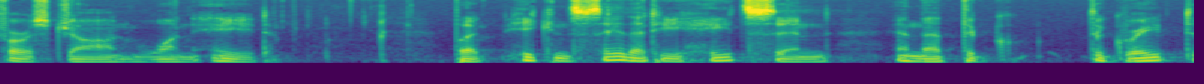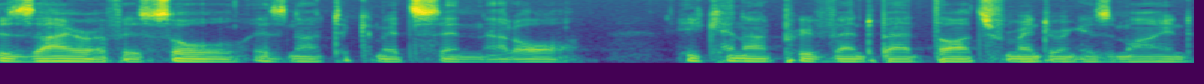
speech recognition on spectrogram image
1 John 1 8. But he can say that he hates sin and that the, the great desire of his soul is not to commit sin at all. He cannot prevent bad thoughts from entering his mind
